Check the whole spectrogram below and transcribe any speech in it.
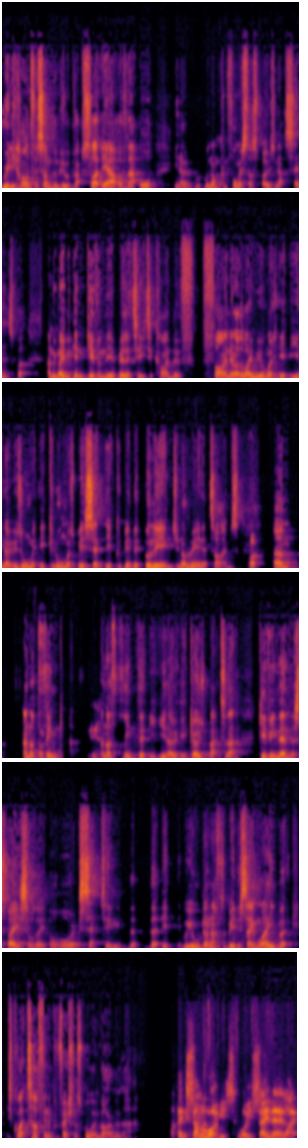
really hard for some of them who were perhaps slightly out of that or you know were non-conformist i suppose in that sense but and we maybe didn't give them the ability to kind of find their other way. We almost it, you know it was almost it could almost be a sense it could be a bit bullying do you know what i mean at times? Um, and i think and i think that you know it goes back to that giving them the space or the or, or accepting that that it, we all don't have to be the same way but it's quite tough in a professional sport environment that. I think some of what you what you say there like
